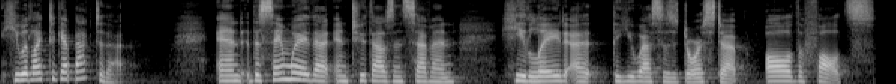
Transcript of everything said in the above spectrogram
he would like to get back to that. And the same way that in 2007, he laid at the US's doorstep all the faults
